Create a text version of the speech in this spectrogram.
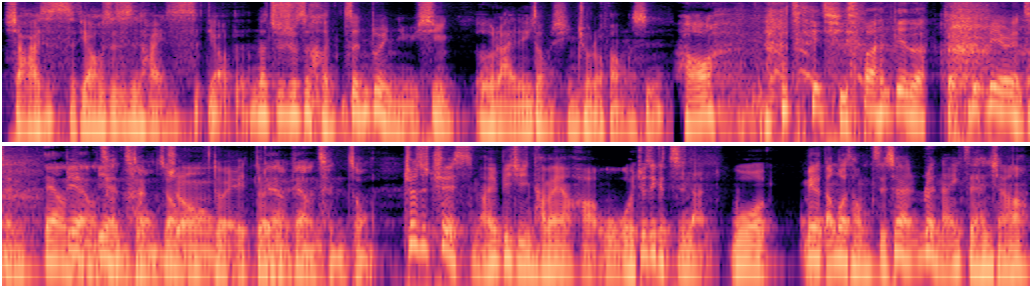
小孩是死掉，或者是他也是死掉的。那这就是很针对女性而来的一种寻求的方式。好，这一期突然变得变有点沉，变变变沉重，对对，非常非常沉重。就是确实嘛，因为毕竟坦白讲，好，我我就是一个直男，我没有当过同志。虽然润男一直很想要，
